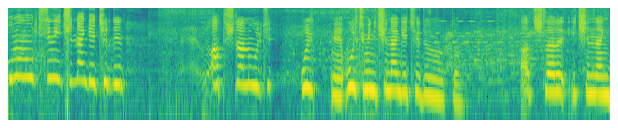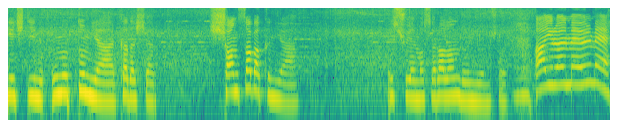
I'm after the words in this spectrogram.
bunun ultisini içinden geçirdin. Atışlarını ulti, ult, e, ultimin içinden geçirdiğini unuttum. Atışları içinden geçtiğini unuttum ya arkadaşlar. Şansa bakın ya. Neyse şu elmasları alalım da sonra. Hayır ölme ölme.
